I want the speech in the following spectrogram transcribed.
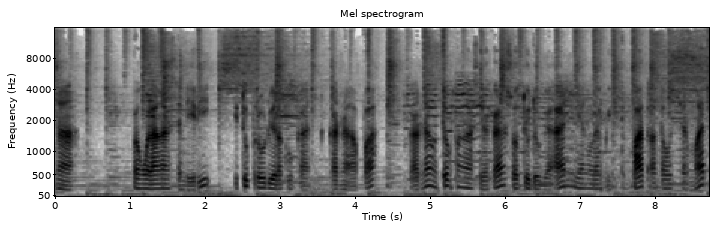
Nah, pengulangan sendiri itu perlu dilakukan. Karena apa? Karena untuk menghasilkan suatu dugaan yang lebih tepat atau cermat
